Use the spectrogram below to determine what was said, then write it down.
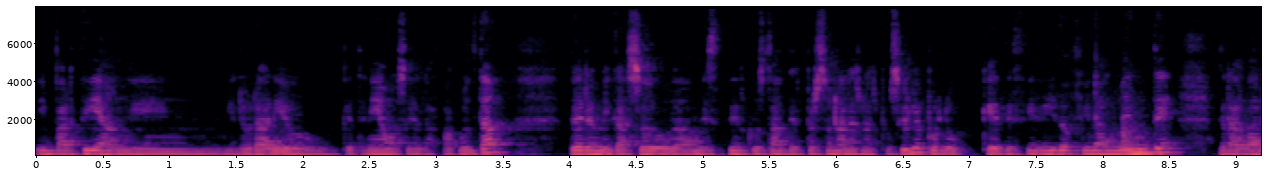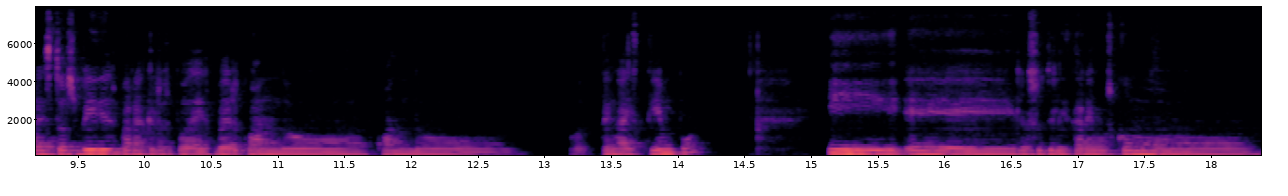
impartían en el horario que teníamos en la facultad, pero en mi caso, dadas mis circunstancias personales, no es posible, por lo que he decidido finalmente grabar estos vídeos para que los podáis ver cuando, cuando tengáis tiempo y eh, los utilizaremos como,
